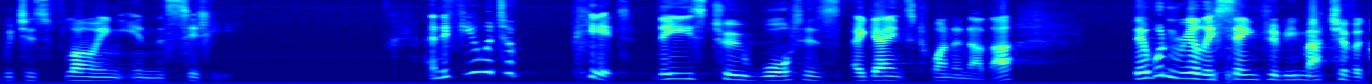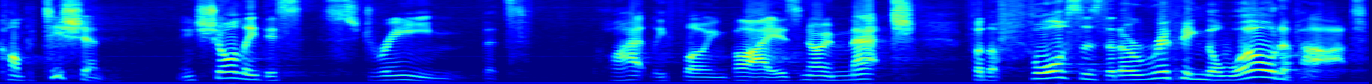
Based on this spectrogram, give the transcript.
which is flowing in the city. And if you were to pit these two waters against one another, there wouldn't really seem to be much of a competition. And surely this stream that's quietly flowing by is no match for the forces that are ripping the world apart.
